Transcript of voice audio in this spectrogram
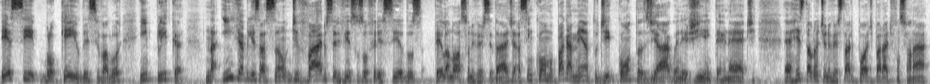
Esse bloqueio desse valor implica na inviabilização de vários serviços oferecidos pela nossa universidade, assim como pagamento de contas de água, energia, internet, é, restaurante universitário pode parar de funcionar,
